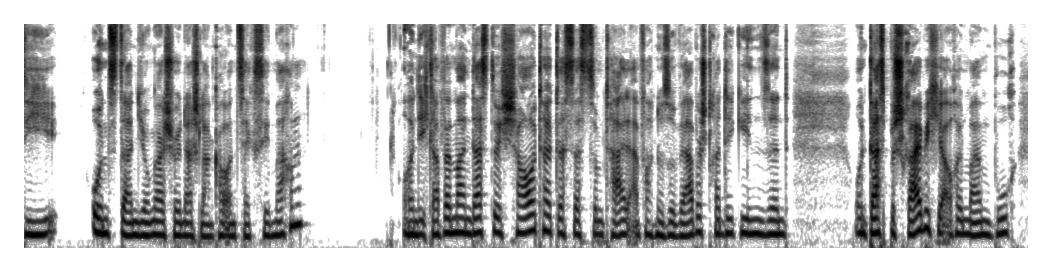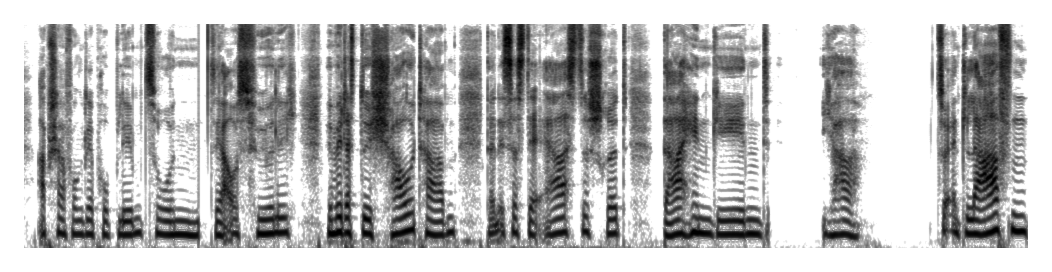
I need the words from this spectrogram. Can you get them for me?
die uns dann junger, schöner, schlanker und sexy machen. Und ich glaube, wenn man das durchschaut hat, dass das zum Teil einfach nur so Werbestrategien sind, und das beschreibe ich ja auch in meinem Buch Abschaffung der Problemzonen sehr ausführlich. Wenn wir das durchschaut haben, dann ist das der erste Schritt dahingehend, ja, zu entlarven,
